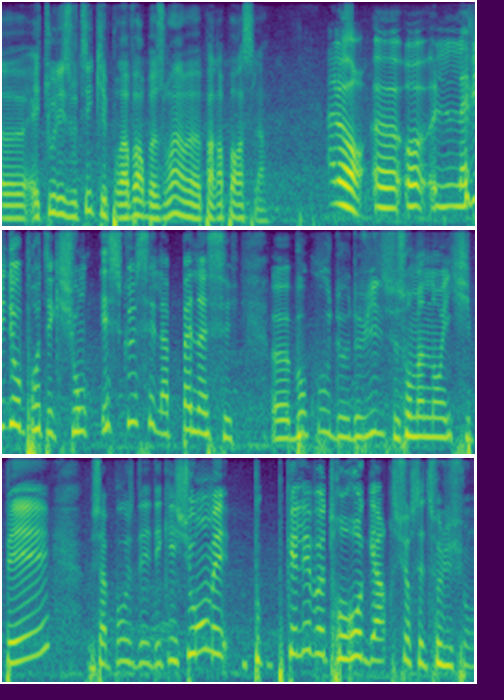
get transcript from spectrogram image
et tous les outils qu'ils pourraient avoir besoin par rapport à cela. Alors, euh, oh, la vidéoprotection, est-ce que c'est la panacée Euh, Beaucoup de, villes se sont maintenant équipées, ça pose des, questions, mais quel est votre regard sur cette solution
